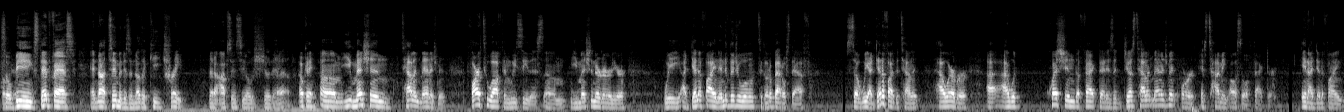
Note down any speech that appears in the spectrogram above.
Okay. So being steadfast and not timid is another key trait that an ops NCO should have. Okay, um, you mentioned talent management. Far too often we see this. Um, you mentioned it earlier. We identify an individual to go to battle staff. So we identify the talent. However, I, I would question the fact that is it just talent management or is timing also a factor in identifying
